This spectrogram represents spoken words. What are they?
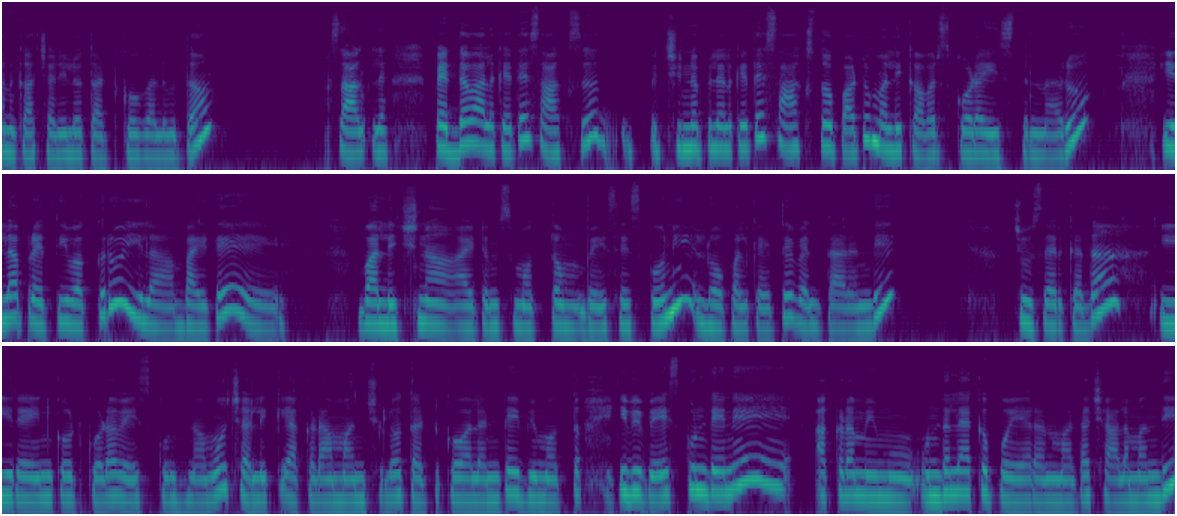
మనకు ఆ చలిలో తట్టుకోగలుగుతాం. సాక్ పెద్దవాళ్ళకైతే సాక్స్ చిన్నపిల్లలకైతే సాక్స్తో పాటు మళ్ళీ కవర్స్ కూడా ఇస్తున్నారు. ఇలా ప్రతి ఒక్కరూ ఇలా బయటే వాళ్ళు ఇచ్చిన ఐటమ్స్ మొత్తం వేసేసుకొని లోపలికైతే వెళ్తారండి. చూశారు కదా ఈ రెయిన్ కోట్ కూడా వేసుకుంటున్నాము. చలికి అక్కడ మంచులో తట్టుకోవాలంటే ఇవి మొత్తం ఇవి వేసుకుంటేనే అక్కడ మేము ఉండలేకపోయారనమాట చాలామంది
